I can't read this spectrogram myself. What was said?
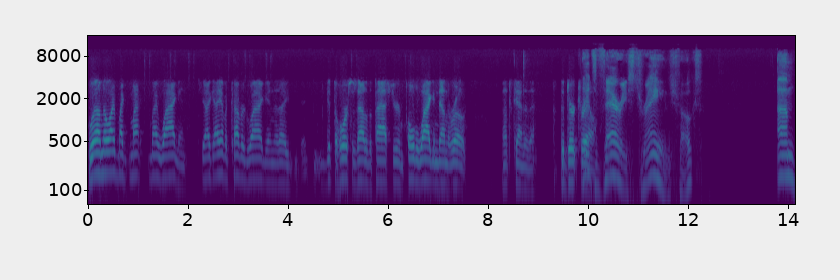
Well, no, I my my my wagon. See, I, I have a covered wagon that I get the horses out of the pasture and pull the wagon down the road. That's kind of the the dirt trail. It's very strange, folks. Um,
